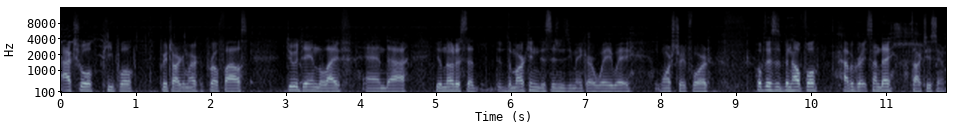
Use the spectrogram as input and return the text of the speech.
actual people for your target market profiles do a day in the life, and uh, you'll notice that the marketing decisions you make are way, way more straightforward. Hope this has been helpful. Have a great Sunday. talk to you soon.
